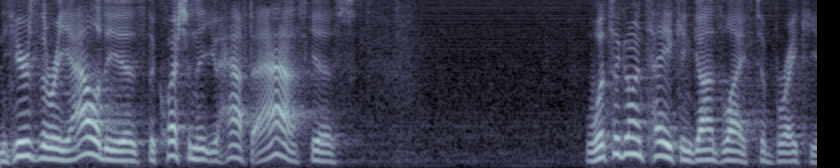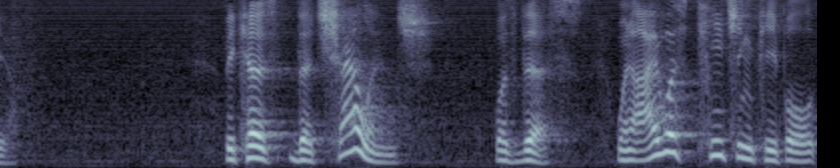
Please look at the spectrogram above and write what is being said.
And here's the reality is the question that you have to ask is what's it going to take in God's life to break you? Because the challenge was this. When I was teaching people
